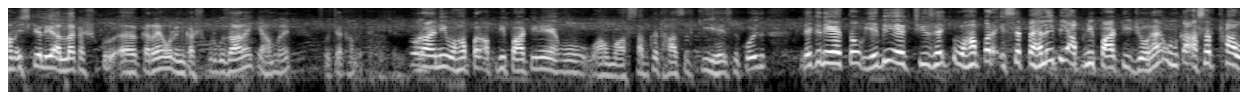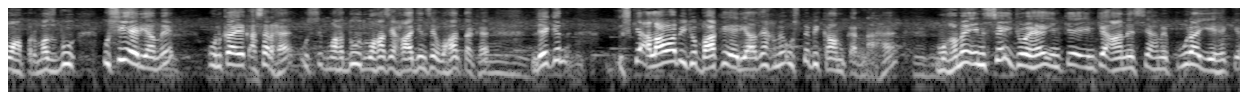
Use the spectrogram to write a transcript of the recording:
ہم اس کے لیے اللہ کا شکر کر رہے ہیں اور ان کا شکر گزار ہیں کہ ہم نے سوچا کہ ہمیں اور آئینی وہاں پر اپنی پارٹی نے وہ سبقت حاصل کی ہے اس میں کوئی، لیکن یہ تو، یہ بھی ایک چیز ہے کہ وہاں پر اس سے پہلے بھی اپنی پارٹی جو ہے ان کا اثر تھا وہاں پر، مضبوط، اسی ایریا میں ان کا ایک اثر ہے، اس محدود وہاں سے حاجن سے وہاں تک ہے۔ لیکن اس کے علاوہ بھی جو باقی ایریاز ہیں، ہمیں اس پہ بھی کام کرنا ہے۔ ہمیں ان سے جو ہے، ان کے ان کے آنے سے ہمیں پورا یہ ہے کہ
